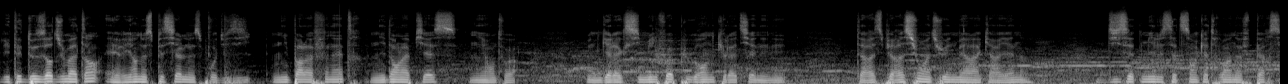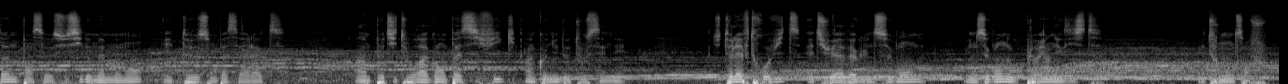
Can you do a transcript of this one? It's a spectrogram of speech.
Il était 2 heures du matin et rien de spécial ne se produisit, ni par la fenêtre, ni dans la pièce, ni en toi. Une galaxie mille fois plus grande que la tienne est née. Ta respiration a tué une mère acarienne. 17 789 personnes pensaient au suicide au même moment et deux sont passées à l'acte. Un petit ouragan pacifique, inconnu de tous, est né. Tu te lèves trop vite et tu es aveugle une seconde, une seconde où plus rien n'existe. Et tout le monde s'en fout.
